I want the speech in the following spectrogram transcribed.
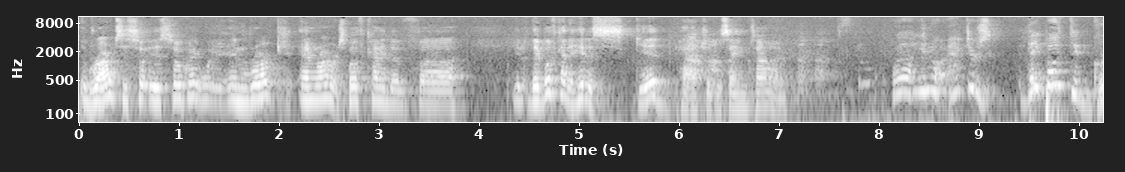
Roberts is so is so great, and Rourke and Roberts both kind of, uh, you know, they both kind of hit a skid patch at the same time. Well, you know, actors they both did gr-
